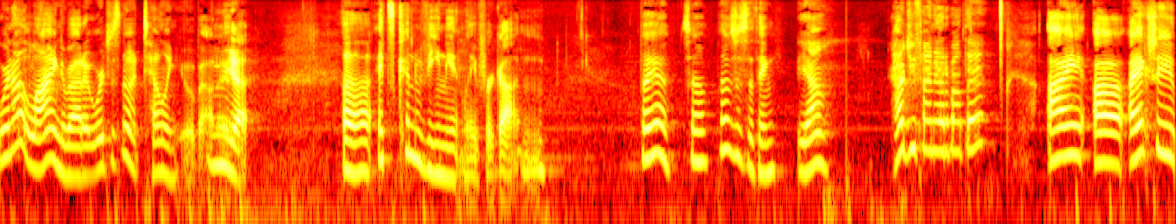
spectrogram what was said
We're not lying about it. We're just not telling you about it. Yeah. Uh, it's conveniently forgotten. But yeah, so that was just a thing. Yeah. How'd you find out about that? I uh, I actually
